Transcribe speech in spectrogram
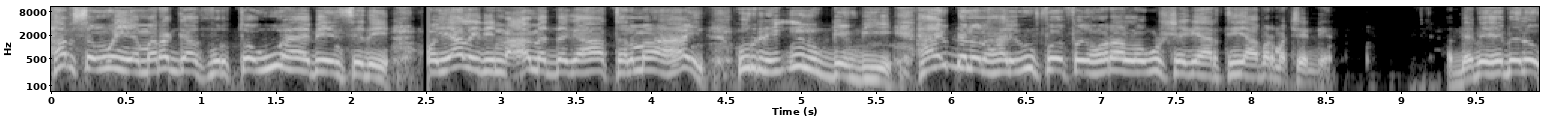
habsan weye maraggaad furto wuu habeensaday. Hoyaaladii maxamed daga haatan ma ahayn? Hurrey inuu gembiyey haybdhanon hali u foofay horaa loogu sheegay hartiya habar majedheen haddaba hebelow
